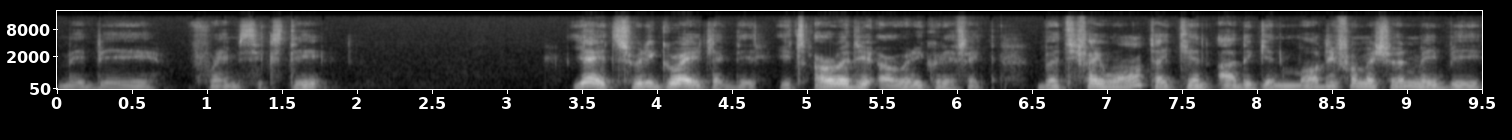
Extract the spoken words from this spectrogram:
Maybe frame 60 yeah, it's really great like this. It's already a really cool effect. But if I want, I can add again more deformation, maybe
